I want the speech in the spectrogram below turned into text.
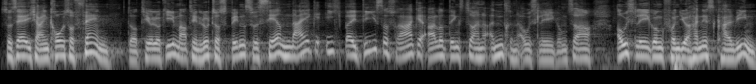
So sehr ich ein großer Fan der Theologie Martin Luthers bin, so sehr neige ich bei dieser Frage allerdings zu einer anderen Auslegung, zur Auslegung von Johannes Calvin,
